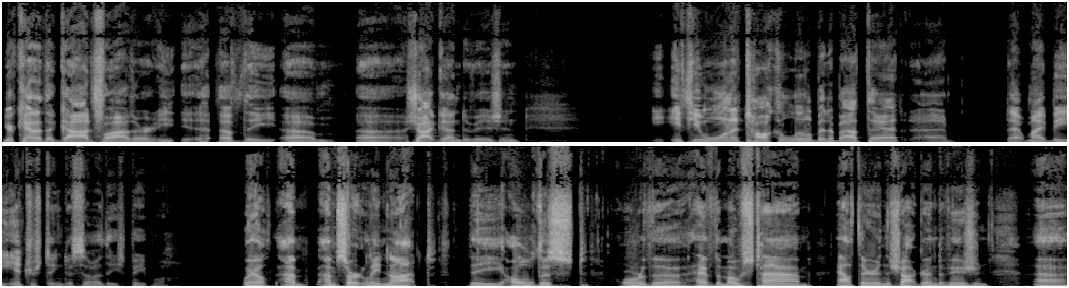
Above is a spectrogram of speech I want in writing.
you're kind of the godfather of the um, uh, shotgun division. If you want to talk a little bit about that, uh, that might be interesting to some of these people. Well, I'm I'm certainly not the oldest or the have the most time out there in the shotgun division. Uh,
